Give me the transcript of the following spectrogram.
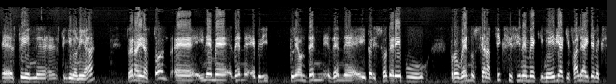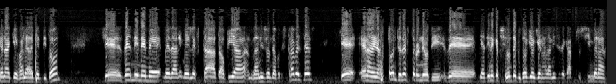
ε, στην, ε, στην κοινωνία. Το ένα είναι αυτό, ε, είναι με, δεν, επειδή πλέον δεν, δεν οι περισσότεροι που προβαίνουν σε αναπτύξεις είναι με, με ίδια κεφάλαια είτε με ξένα κεφάλαια επενδυτών και δεν είναι με, με, με λεφτά τα οποία δανείζονται από τις τράπεζες και ένα είναι αυτό και δεύτερο είναι ότι δε, γιατί είναι και ψηλό το επιτόκιο για να δανείζεται κάποιος σήμερα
